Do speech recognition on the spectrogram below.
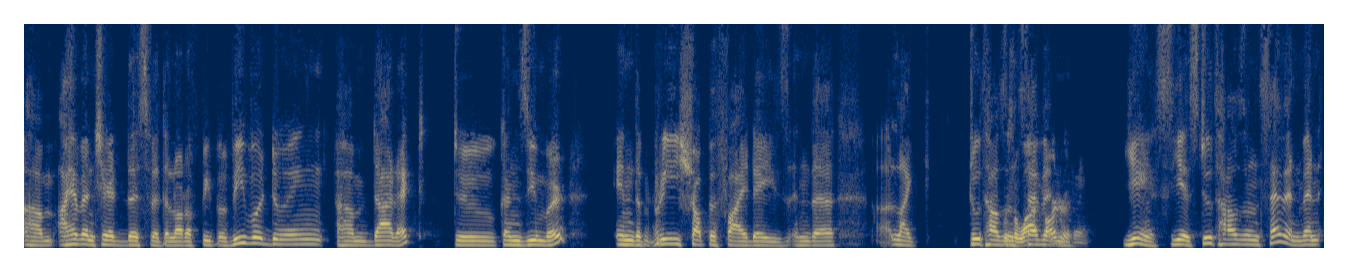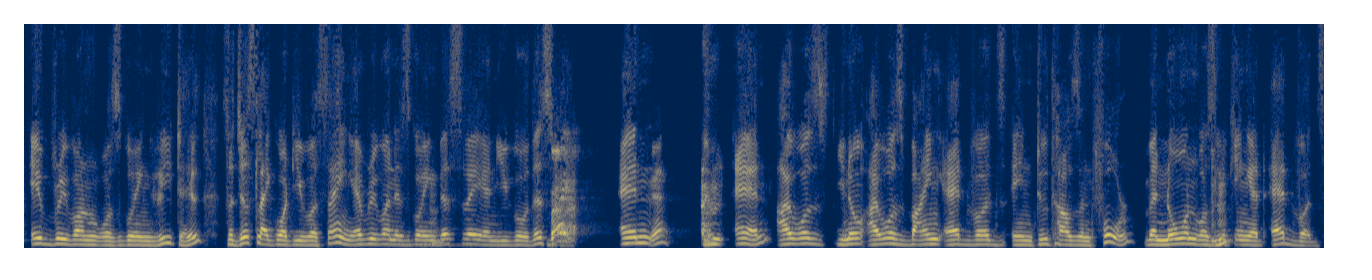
um, I haven't shared this with a lot of people. We were doing um, direct to consumer in the mm-hmm. pre Shopify days in the uh, like 2007. Yes, yes, 2007 when everyone was going retail. So just like what you were saying, everyone is going mm-hmm. this way and you go this right. way. And yeah. and I was, you know, I was buying AdWords in 2004 when no one was mm-hmm. looking at AdWords.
